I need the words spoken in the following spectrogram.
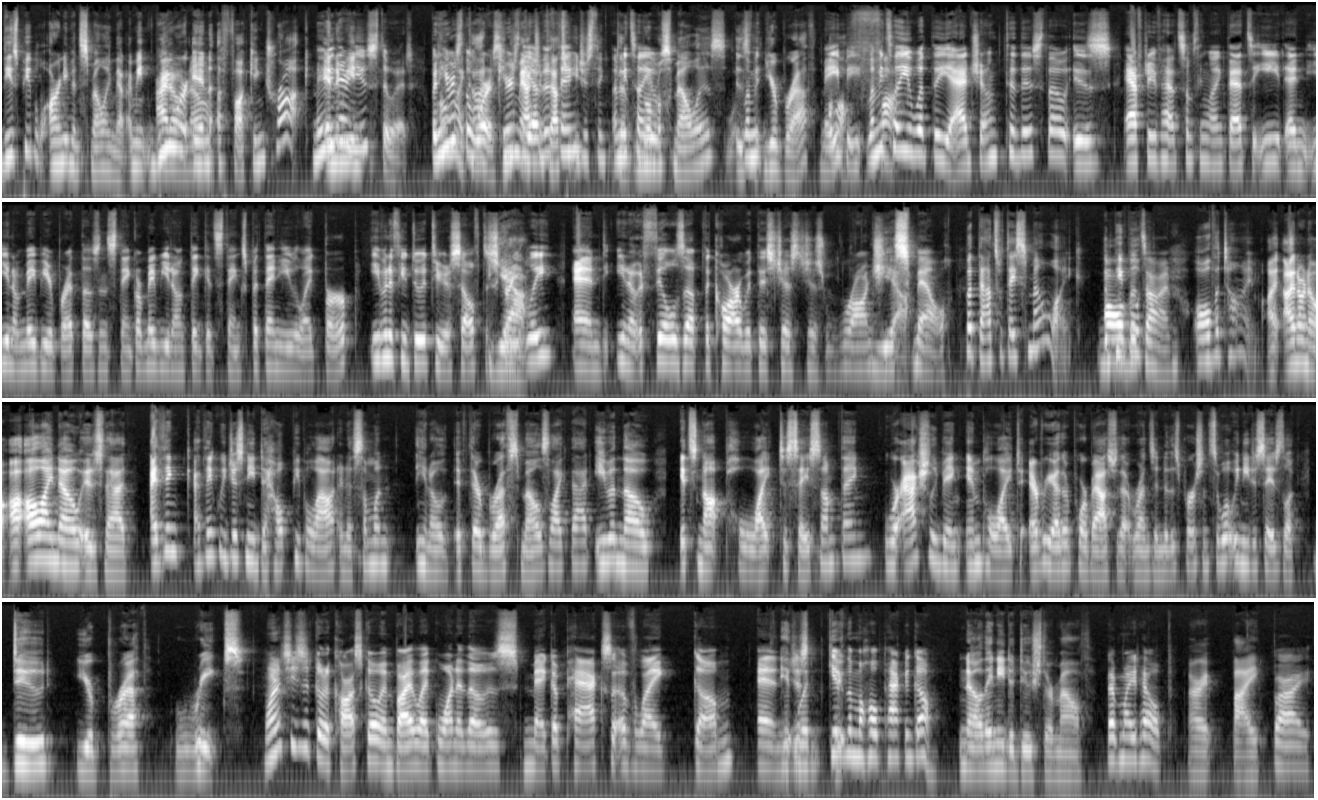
these people aren't even smelling that. I mean, I we don't were in a fucking truck. Maybe and I they're mean- used to it. Oh but Oh here's the God, worst. Can Here's you imagine the if other that's thing. what you just think Let the me tell normal you. smell is? Is me- your breath? Maybe. Oh, Let me tell you what the adjunct to this though is after you've had something like that to eat and you know maybe your breath doesn't stink or maybe you don't think it stinks but then you like burp even if you do it to yourself discreetly and you know it fills up the car with this just just raunchy Yeah. smell. But that's what they smell like. The All the time. All the time. I, I don't know. All all I know is that I think I think we just need to help people out. And if someone, you know, if their breath smells like that, even though it's not polite to say something, we're actually being impolite to every other poor bastard that runs into this person. So what we need to say is, look, dude, your breath reeks. Why don't you just go to Costco and buy like one of those mega packs of like gum and It just would- give it- them a whole pack of gum? No, they need to douche their mouth. That might help. All right, bye. Bye.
